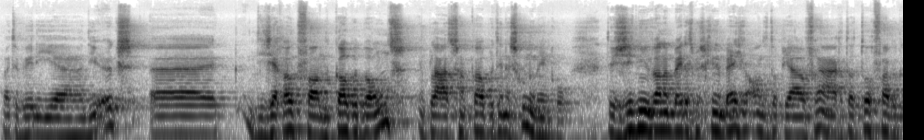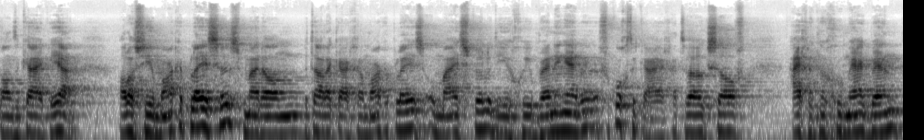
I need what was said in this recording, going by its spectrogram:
wat ook weer die, die UX, eh, die zeggen ook van koop het bij ons in plaats van koop het in een schoenenwinkel. Dus je ziet nu wel een beetje, dat is misschien een beetje een antwoord op jouw vraag, dat toch fabrikanten kijken, ja, alles via marketplaces, maar dan betaal ik eigenlijk een marketplace om mijn spullen die een goede branding hebben verkocht te krijgen. Terwijl ik zelf eigenlijk een goed merk ben,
